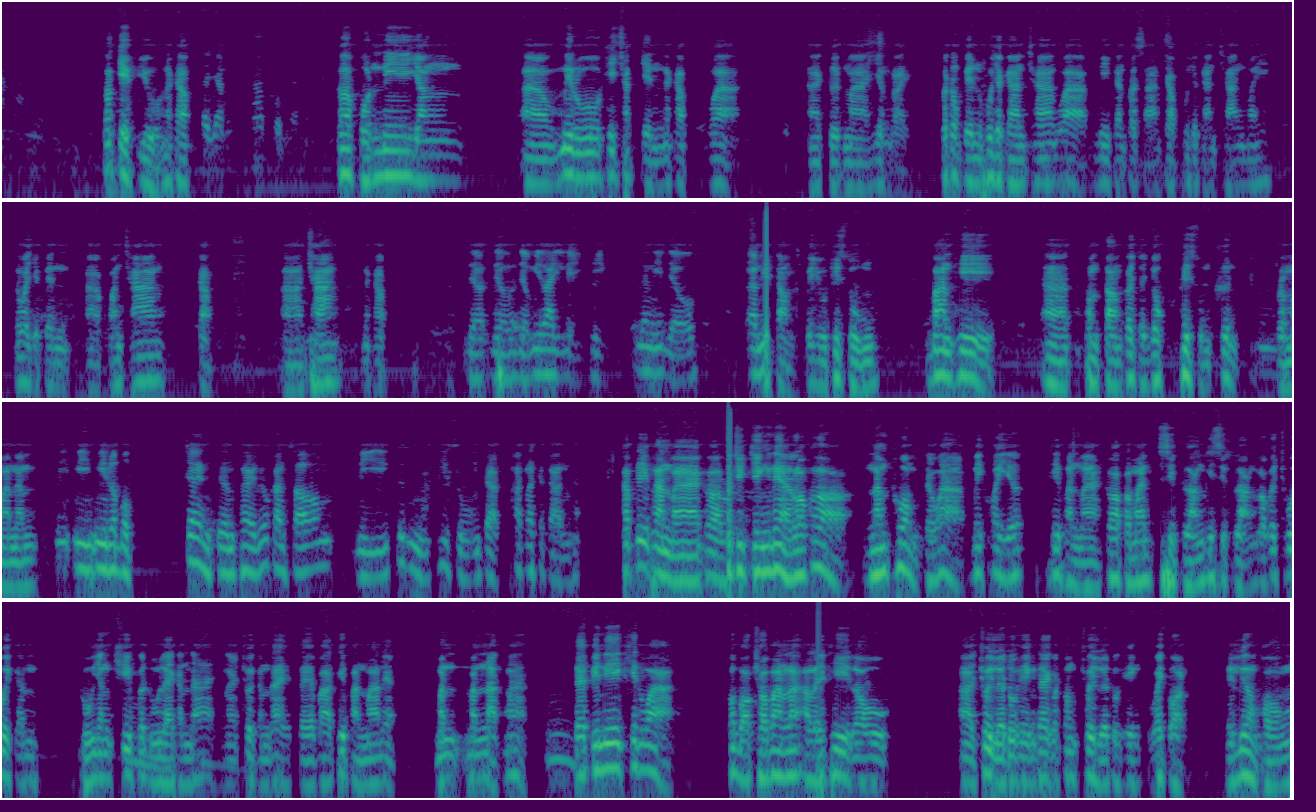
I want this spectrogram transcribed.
ก็เก็บอยู่นะครับแต่ยังทราบผลนะครับก็ผลนี้ยังอ่าไม่รู้ที่ชัดเจนนะครับว่าอ่าเกิดมาอย่างไร ก็ต้องเป็นผู้จัดการช้างว่ามีการประสานกับผู้จัดการช้างไหม ไม่ว่าจะเป็นอ่าควานช้างกับอ่าช้างนะครับ เดี๋ยวเดี๋ยวเดี๋ยวมีรายละเอียดอีกเรื่องนี้เดี๋ยว อันนี้ที่ต่ำไปอยู่ที่สูงบ้านที่อ่าต่ำๆก็จะยกให้สูงขึ้นประมาณนั้น มีมีมีระบบแจ้งเตือนภัยหรือการซ้อมหนีขึ้นที่สูงจากภาคราชการนะครับที่ผ่านมาก็จริงๆเนี่ยเราก็น้ำท่วมแต่ว่าไม่ค่อยเยอะที่ผ่านมาก็ประมาณสิบหลังยี่สิบหลัง เราก็ช่วยกันถูยังชีพก็ดูแลกันได้นะช่วยกันได้ แต่ว่าที่ผ่านมาเนี่ย มันมันหนักมาก แต่ปีนี้คิดว่าก็บอกชาวบ้านแล้วอะไรที่เราอ่าช่วยเหลือตัวเองได้ก็ต้องช่วยเหลือตัวเองไว้ก่อน ในเรื่องของ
